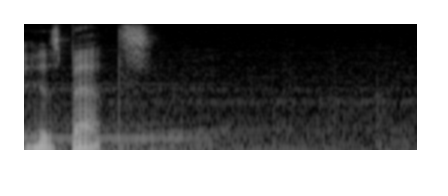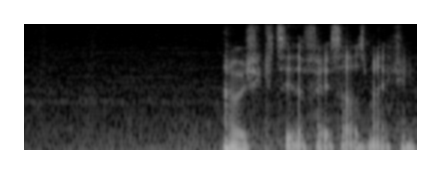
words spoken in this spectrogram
his bets. I wish you could see the face I was making.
